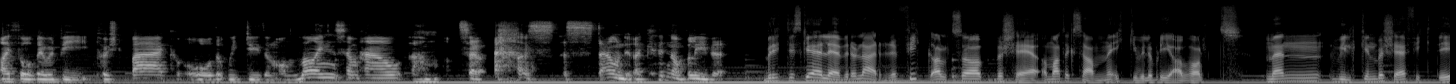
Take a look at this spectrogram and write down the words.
I thought they would be pushed back or that we'd do them online somehow. Um, so I was astounded. I could not believe it. Britiske elever og lærere fikk altså beskjed om at eksamene ikke ville bli avholdt. Men hvilken beskjed fikk de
